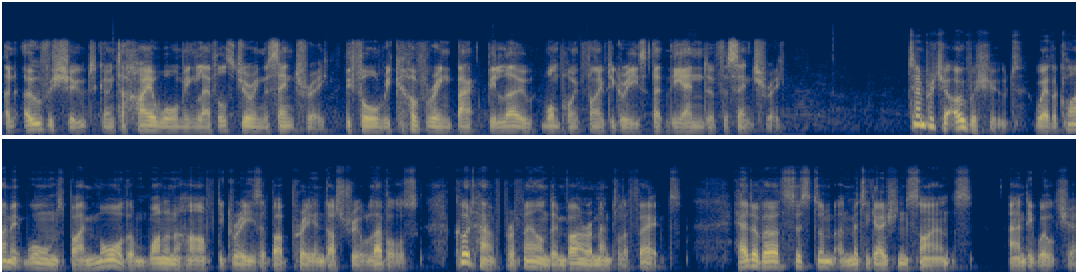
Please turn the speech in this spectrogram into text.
an overshoot going to higher warming levels during the century before recovering back below 1.5 degrees at the end of the century. Temperature overshoot, where the climate warms by more than one and a half degrees above pre industrial levels, could have profound environmental effects. Head of Earth System and Mitigation Science, Andy Wiltshire.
